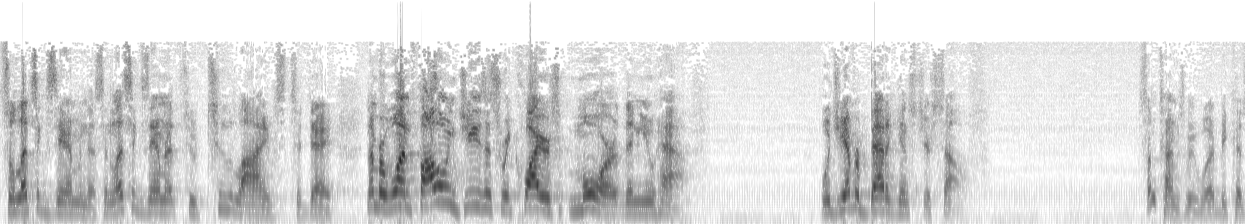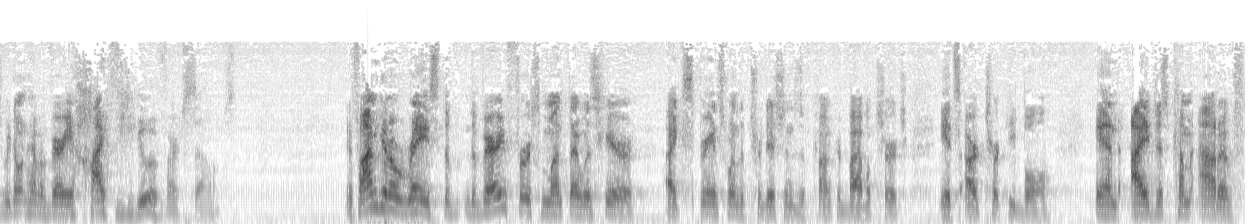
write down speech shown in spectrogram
So let's examine this, and let's examine it through two lives today. Number one, following Jesus requires more than you have. Would you ever bet against yourself? Sometimes we would because we don't have a very high view of ourselves. If I'm going to race, the, the very first month I was here, I experienced one of the traditions of Concord Bible Church. It's our turkey bowl. And I had just come out of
